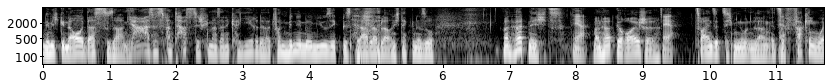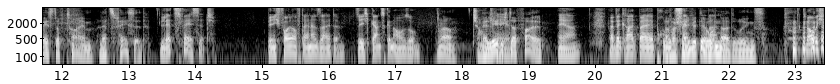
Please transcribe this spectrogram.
Nämlich genau das zu sagen, ja, es ist fantastisch, wie man seine Karriere da hört, von Minimal Music bis bla bla bla. Und ich denke nur so, man hört nichts. Ja. Man hört Geräusche. Ja. 72 Minuten lang. It's Ja. a fucking waste of time. Let's face it. Let's face it. Bin ich voll auf deiner Seite. Sehe ich ganz genauso. Ja. John Erledigter. Fall. Ja. Weil wir gerade bei Aber wahrscheinlich wird der Produzenten waren. 100 übrigens. Glaube ich,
